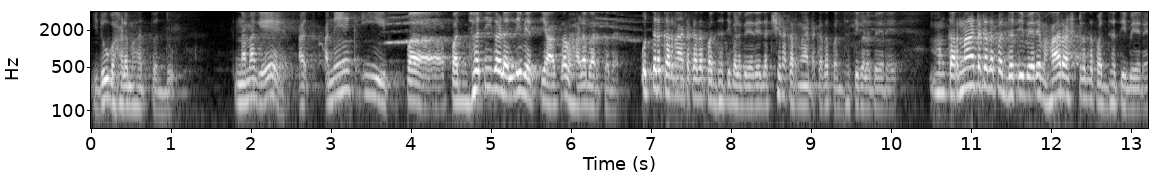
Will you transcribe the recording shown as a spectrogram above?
ಇದು ಬಹಳ ಮಹತ್ವದ್ದು. ನಮಗೆ ಅನೇಕ ಈ ಪದ್ಧತಿಗಳಲ್ಲಿ ವ್ಯತ್ಯಾಸ ಬಹಳ ಬರ್ತದೆ. ಉತ್ತರ ಕರ್ನಾಟಕದ ಪದ್ಧತಿಗಳು ಬೇರೆ, ದಕ್ಷಿಣ ಕರ್ನಾಟಕದ ಪದ್ಧತಿಗಳು ಬೇರೆ ಕರ್ನಾಟಕದ ಪದ್ಧತಿ ಬೇರೆ, ಮಹಾರಾಷ್ಟ್ರದ ಪದ್ಧತಿ ಬೇರೆ,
